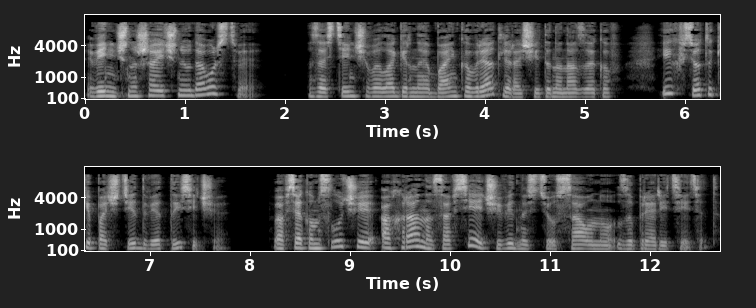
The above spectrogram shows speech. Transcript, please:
Венично-шаечное удовольствие. Застенчивая лагерная банька вряд ли рассчитана на зэков. Их все-таки почти две тысячи. Во всяком случае, охрана со всей очевидностью сауну заприоритетит.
